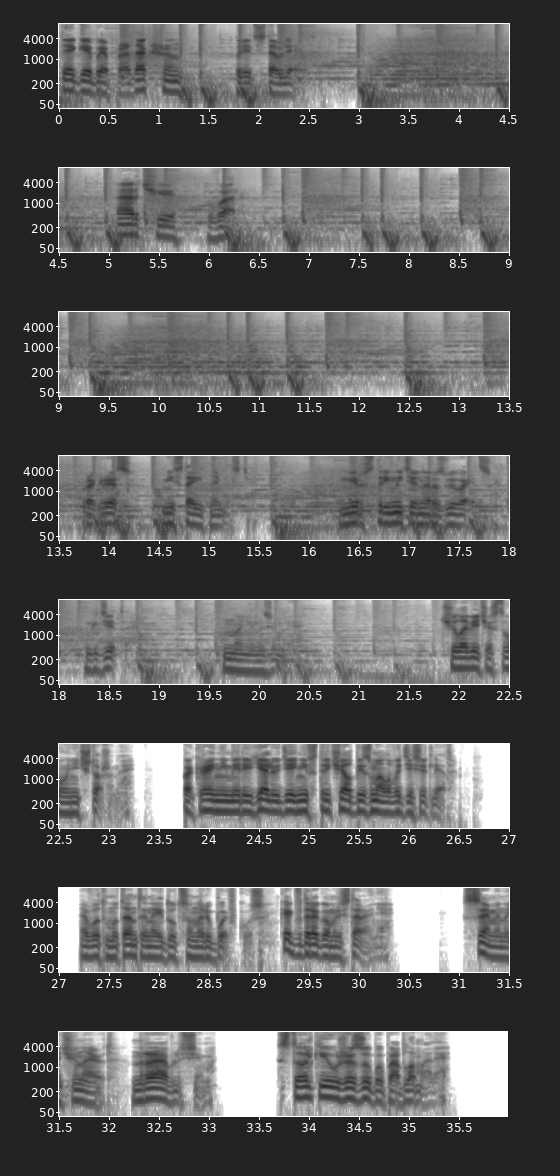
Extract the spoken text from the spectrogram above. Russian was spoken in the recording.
ТГБ Продакшн представляет Арчи Вар Прогресс не стоит на месте. Мир стремительно развивается. Где-то, но не на Земле. Человечество уничтожено. По крайней мере, я людей не встречал без малого 10 лет. А вот мутанты найдутся на любой вкус, как в дорогом ресторане. Сами начинают, нравлюсь им. Столько и уже зубы пообломали.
